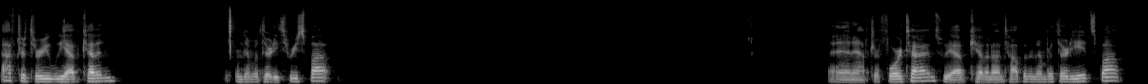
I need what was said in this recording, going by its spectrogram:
After three, we have Kevin in number 33 spot. And after four times, we have Kevin on top of the number 38 spot.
